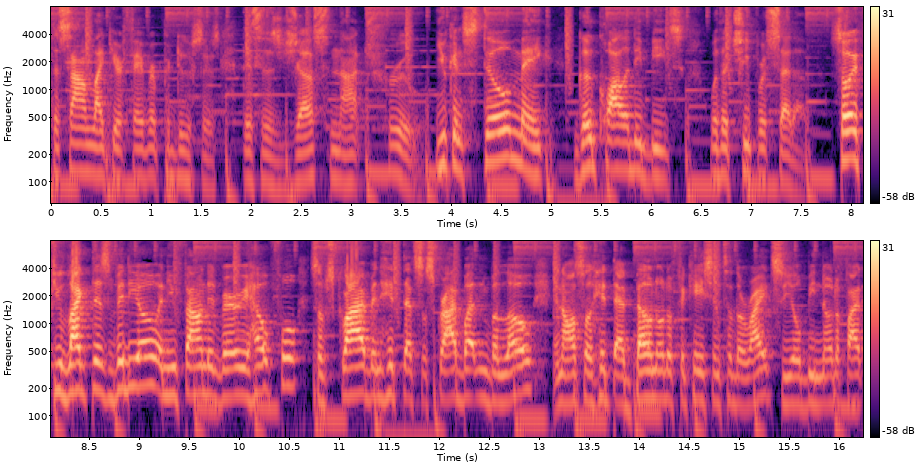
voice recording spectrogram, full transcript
to sound like your favorite producers. This is just not true. You can still make good quality beats with a cheaper setup. So if you liked this video and you found it very helpful, subscribe and hit that subscribe button below and also hit that bell notification to the right so you'll be notified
